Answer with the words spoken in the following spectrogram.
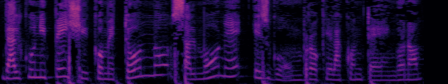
da alcuni pesci come tonno, salmone e sgombro che la contengono.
